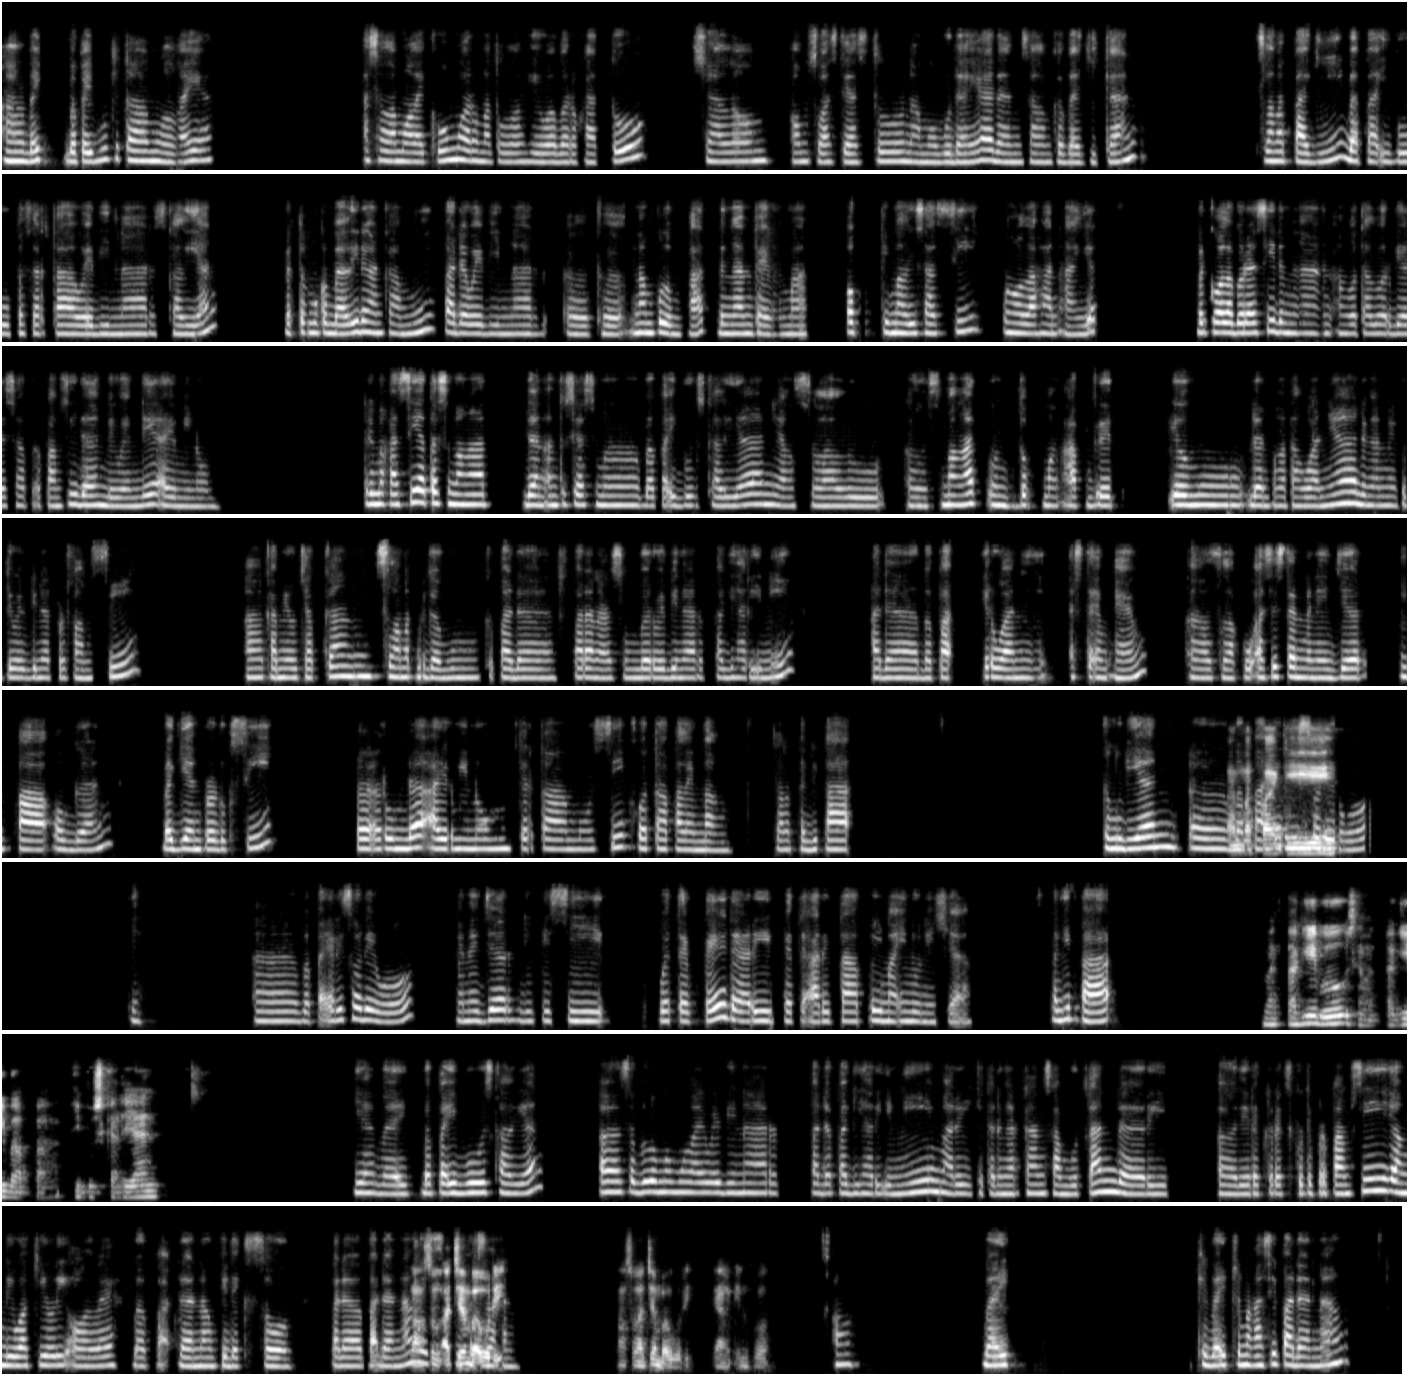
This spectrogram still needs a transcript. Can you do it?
Eh, baik, Bapak Ibu kita mulai ya. Assalamualaikum warahmatullahi wabarakatuh. Shalom, Om Swastiastu, Namo Buddhaya, dan salam kebajikan. Selamat pagi, Bapak Ibu peserta webinar sekalian. Bertemu kembali dengan kami pada webinar eh, ke-64 dengan tema optimalisasi pengolahan air berkolaborasi dengan anggota luar biasa Perpamsi dan BUMD Air Minum. Terima kasih atas semangat dan antusiasme Bapak Ibu sekalian yang selalu uh, semangat untuk mengupgrade ilmu dan pengetahuannya dengan mengikuti webinar Perpamsi. Uh, kami ucapkan selamat bergabung kepada para narasumber webinar pagi hari ini. Ada Bapak Irwani STMM uh, selaku Asisten Manajer IPA Ogan, bagian produksi, Perumda Air Minum Tirta Musi, Kota Palembang. Selamat pagi, Pak. Kemudian eh, Selamat Bapak pagi. Eri Sodewo. Ya. Eh, Bapak Eri Sodewo, Manajer Divisi WTP dari PT Arita Prima Indonesia. Pagi, Pak. Selamat pagi, Bu. Selamat pagi, Bapak, Ibu sekalian. Ya, baik. Bapak Ibu sekalian, eh, sebelum memulai webinar pada pagi hari ini, mari kita dengarkan sambutan dari eh, Direktur Eksekutif Perpamsi yang diwakili oleh Bapak Danang Pidekso. Pada Pak Danang, Langsung aja Mbak Uri. Langsung aja Mbak Uri yang info. Oh, baik. Oke, baik. Terima kasih Pak Danang.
